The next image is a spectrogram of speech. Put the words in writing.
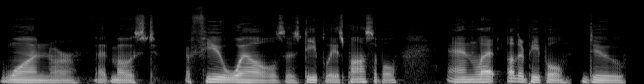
one or at most a few wells as deeply as possible and let other people do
